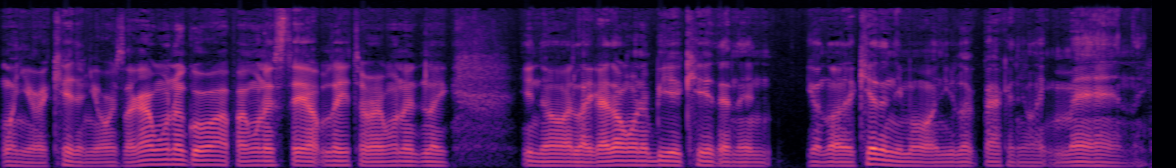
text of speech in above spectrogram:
when you're a kid and you're always like, I want to grow up. I want to stay up later. I want to, like, you know, like, I don't want to be a kid. And then you're not a kid anymore. And you look back and you're like, man, like,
